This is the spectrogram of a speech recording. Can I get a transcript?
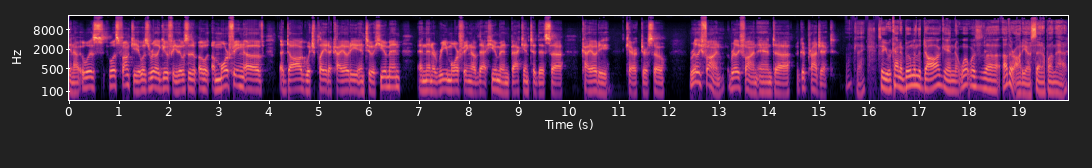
you know, it was it was funky. It was really goofy. There was a, a, morphing of a dog which played a coyote into a human, and then a remorphing of that human back into this uh, coyote character. So really fun, really fun, and uh, a good project. Okay, so you were kind of booming the dog, and what was the other audio setup on that?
